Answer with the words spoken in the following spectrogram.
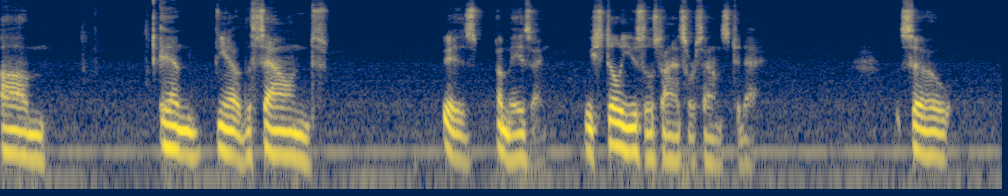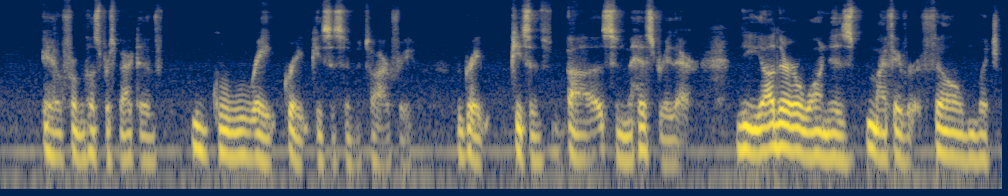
Um, and you know the sound is amazing. We still use those dinosaur sounds today. So you know, from his perspective, great, great piece of cinematography, a great piece of uh, cinema history there. The other one is my favorite film, which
